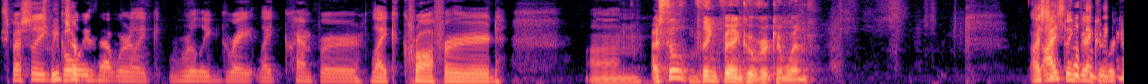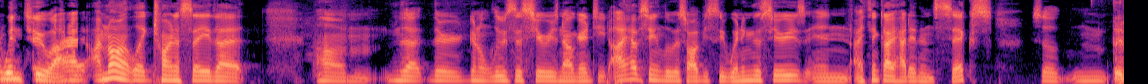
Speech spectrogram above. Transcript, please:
Especially Sweeps are- goalies that were like really great, like Kuemper, like Crawford. Um, I still think Vancouver can win. I still, I still think Vancouver they can win too. I I'm not like trying to say that um that they're gonna lose this series now guaranteed. I have St. Louis obviously winning this series, and I think I had it in six. So mm, They just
